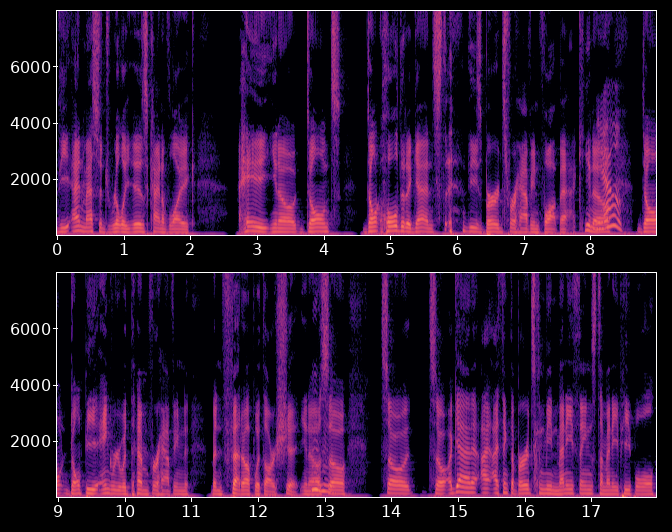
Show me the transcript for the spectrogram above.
the end message really is kind of like, hey, you know, don't don't hold it against these birds for having fought back. You know, Yeah. don't don't be angry with them for having been fed up with our shit. You know, Mhm. so so so again, I, I think the birds can mean many things to many people,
